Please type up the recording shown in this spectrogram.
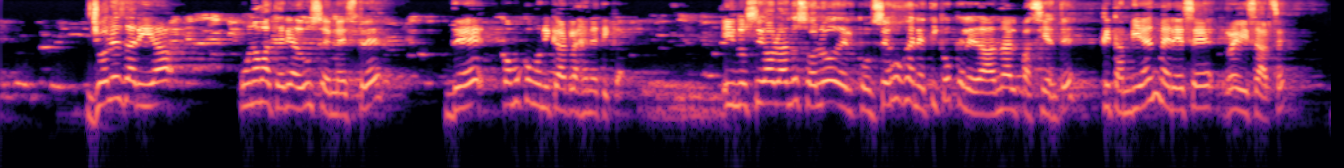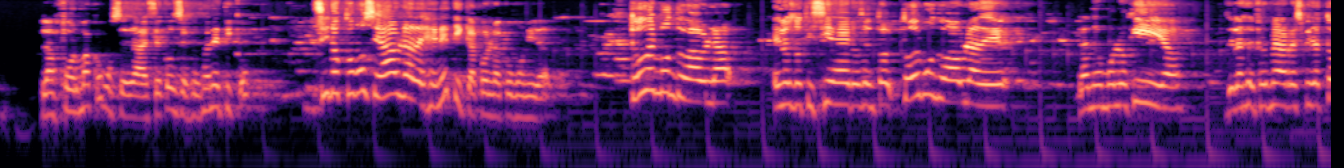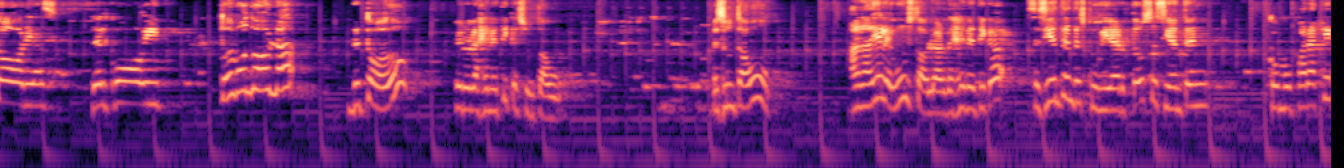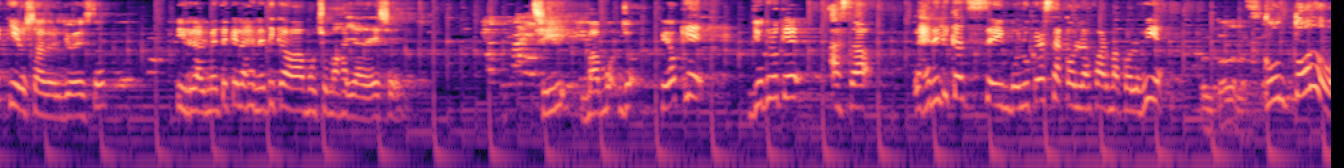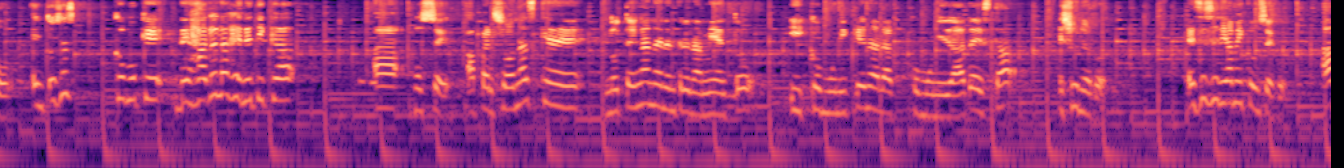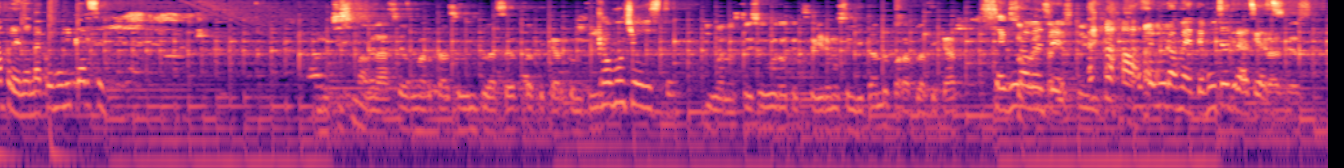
Yo les daría una materia de un semestre de cómo comunicar la genética. Y no estoy hablando solo del consejo genético que le dan al paciente, que también merece revisarse, la forma como se da ese consejo genético, sino cómo se habla de genética con la comunidad. Todo el mundo habla en los noticieros, en todo el mundo habla de la neumología, de las enfermedades respiratorias, del COVID. Todo el mundo habla de todo, pero la genética es un tabú. Es un tabú. A nadie le gusta hablar de genética. Se sienten descubiertos, se sienten como, ¿para qué quiero saber yo esto? Y realmente que la genética va mucho más allá de eso. Sí, vamos, yo creo que, yo creo que hasta la genética se involucra hasta con la farmacología. Con todo. Con todo. Entonces, como que dejarle la genética a, no sé, a personas que no tengan el entrenamiento y comuniquen a la comunidad esta, es un error. Ese sería mi consejo. Aprendan a comunicarse. Muchísimas gracias, Marta. Ha sido un placer platicar contigo. Con mucho gusto. Y bueno, estoy seguro que te seguiremos invitando para platicar. Seguramente. Seguramente. Muchas gracias. Gracias.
